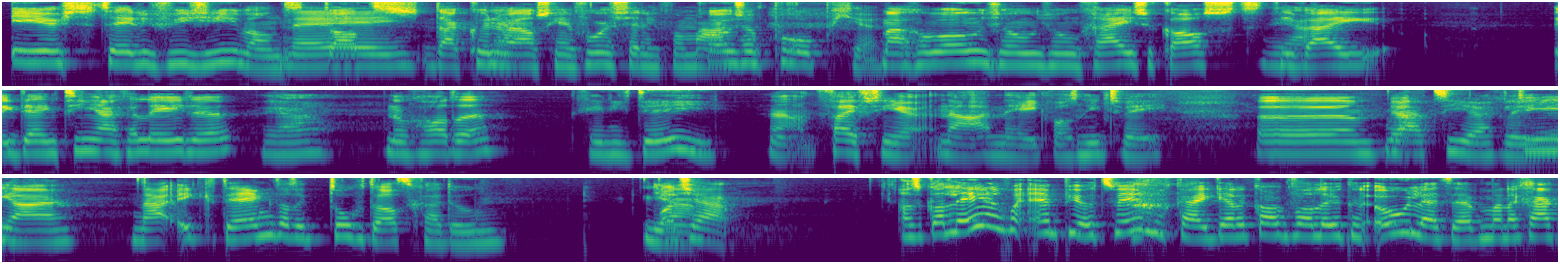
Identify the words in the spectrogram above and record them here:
eerste televisie. Want Nee. dat, daar kunnen Ja. wij ons geen voorstelling van maken. Gewoon zo'n propje. Maar gewoon zo'n zo'n grijze kast die Ja. wij, ik denk tien jaar geleden Ja, nog hadden. geen idee. Nou, 15 jaar. Nou, nee, ik was niet twee. Ehm Ja, ja, tien jaar geleden. tien jaar. Nou, ik denk dat ik toch dat ga doen. Ja. Want ja, als ik alleen nog maar NPO 2 mag kijken, ja, dan kan ik wel leuk een OLED hebben, maar dan ga ik,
